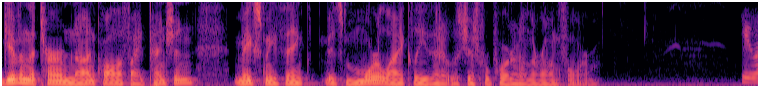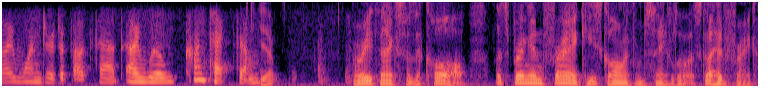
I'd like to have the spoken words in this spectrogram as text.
given the term non-qualified pension, makes me think it's more likely that it was just reported on the wrong form you. I wondered about that. I will contact them. Yep. Marie, thanks for the call. Let's bring in Frank. He's calling from St. Louis. Go ahead, Frank.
